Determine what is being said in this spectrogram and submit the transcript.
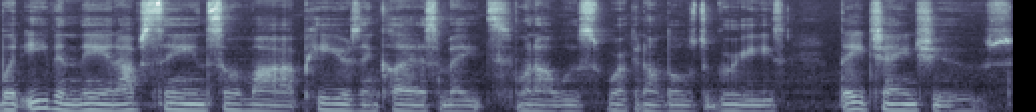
But even then, I've seen some of my peers and classmates when I was working on those degrees, they change shoes.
